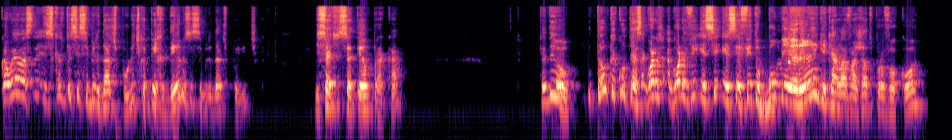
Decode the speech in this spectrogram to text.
Qual é? Esses caras têm sensibilidade política, perderam sensibilidade política de 7 de setembro para cá. Entendeu? Então o que acontece? Agora, agora vem esse, esse efeito bumerangue que a Lava Jato provocou,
